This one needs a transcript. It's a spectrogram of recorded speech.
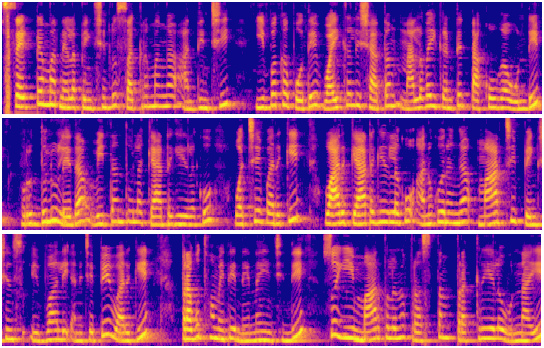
సెప్టెంబర్ నెల పెన్షన్లు సక్రమంగా అందించి ఇవ్వకపోతే వైకల్య శాతం నలభై కంటే తక్కువగా ఉండి వృద్ధులు లేదా వితంతువుల కేటగిరీలకు వచ్చే వారికి వారి కేటగిరీలకు అనుగుణంగా మార్చి పెన్షన్స్ ఇవ్వాలి అని చెప్పి వారికి ప్రభుత్వం అయితే నిర్ణయించింది. సో ఈ మార్పులను ప్రస్తుతం ప్రక్రియలో ఉన్నాయి.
